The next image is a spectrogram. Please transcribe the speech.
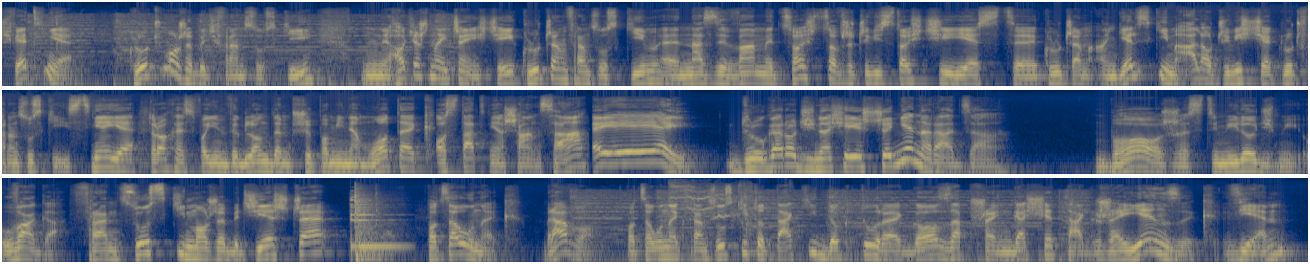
świetnie. Klucz może być francuski, mm, chociaż najczęściej kluczem francuskim e, nazywamy coś, co w rzeczywistości jest e, kluczem angielskim, ale oczywiście klucz francuski istnieje. Trochę swoim wyglądem przypomina młotek. Ostatnia szansa. Ej, ej, ej, ej! Druga rodzina się jeszcze nie naradza. Boże, z tymi ludźmi. Uwaga, francuski może być jeszcze pocałunek. Brawo! Pocałunek francuski to taki, do którego zaprzęga się także język. Wiem,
